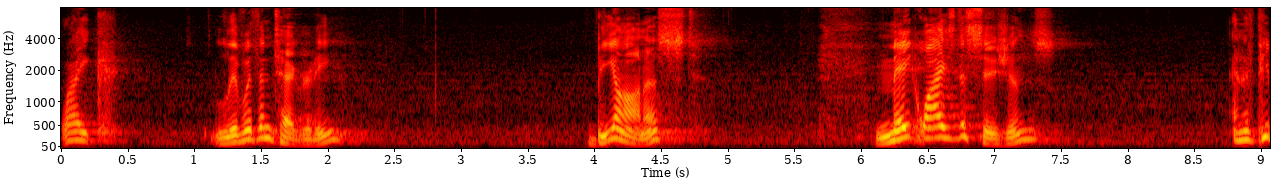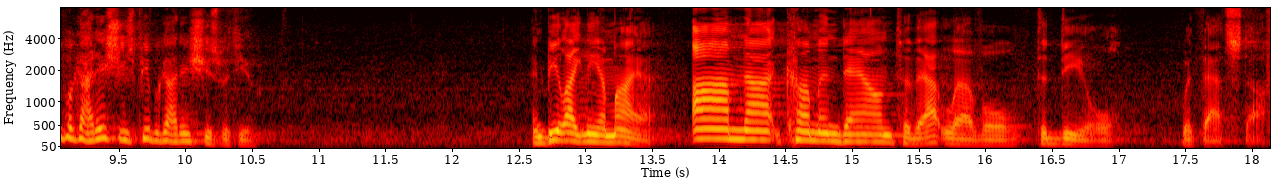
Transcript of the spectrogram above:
Like, live with integrity be honest, make wise decisions, and if people got issues, people got issues with you. And be like Nehemiah. I'm not coming down to that level to deal with that stuff.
